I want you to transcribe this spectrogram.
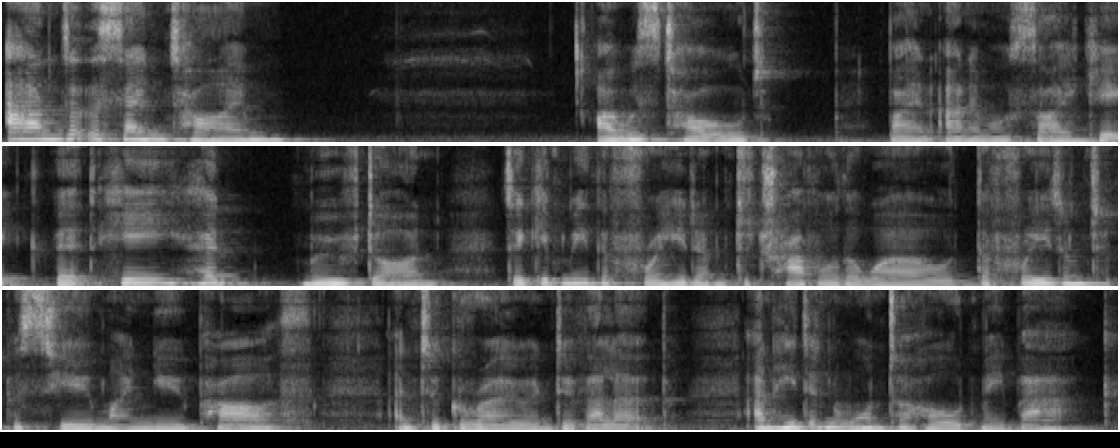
And at the same time, I was told by an animal psychic that he had moved on to give me the freedom to travel the world, the freedom to pursue my new path and to grow and develop. And He didn't want to hold me back.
